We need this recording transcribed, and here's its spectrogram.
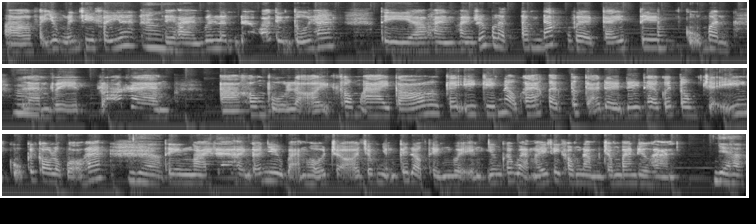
à, phải dùng đến chi phí á, ừ. thì hoàng với linh đều bỏ tiền túi hết thì à, hoàng hoàng rất là tâm đắc về cái team của mình ừ. làm việc rõ ràng à, không vụ lợi không ai có cái ý kiến nào khác và tất cả đều đi theo cái tôn chỉ của cái câu lạc bộ hát yeah. Dạ. thì ngoài ra hàng có nhiều bạn hỗ trợ trong những cái đợt thiện nguyện nhưng các bạn ấy thì không nằm trong ban điều hành Dạ, yeah.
